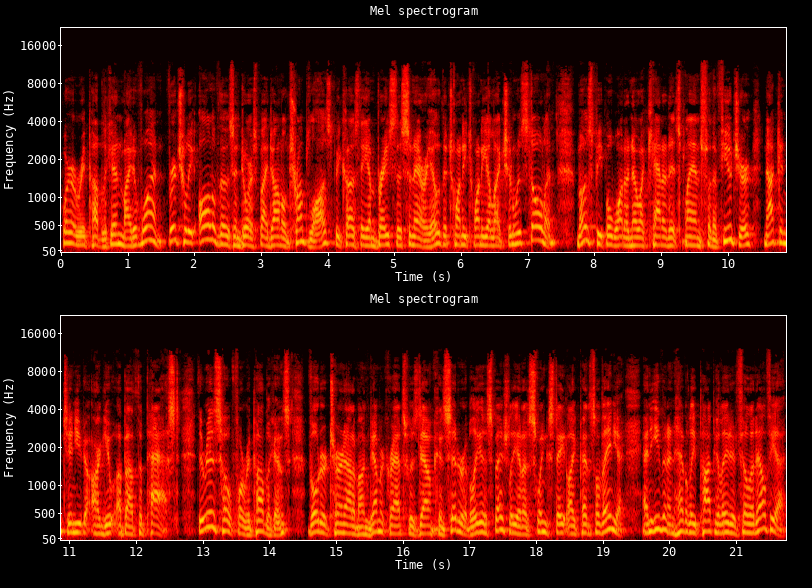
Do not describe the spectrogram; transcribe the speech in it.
where a Republican might have won. Virtually all of those endorsed by Donald Trump lost because they embraced the scenario the 2020 election was stolen. Most people want to know a candidate's plans for the future, not continue to argue about the past. There is hope for Republicans. Voter turnout among Democrats was down considerably, especially in a swing state like Pennsylvania and even in heavily populated Philadelphia.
